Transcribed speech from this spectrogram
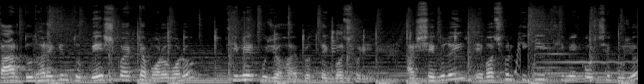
তার দুধারে কিন্তু বেশ কয়েকটা বড় বড় থিমের পুজো হয় প্রত্যেক বছরই। আর সেগুলোই এবছর কী কী থিমে করছে পুজো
